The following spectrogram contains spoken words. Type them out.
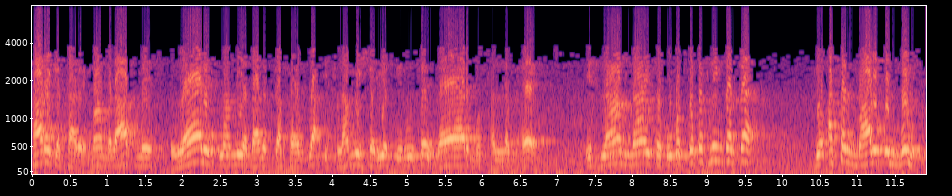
سارے کے سارے معاملات میں غیر اسلامی عدالت کا فیصلہ اسلامی شریعت کی روح سے غیر مسلم ہے۔ اسلام نہ اس حکومت کو تسلیم کرتا ہے، جو اصل مالک الملک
